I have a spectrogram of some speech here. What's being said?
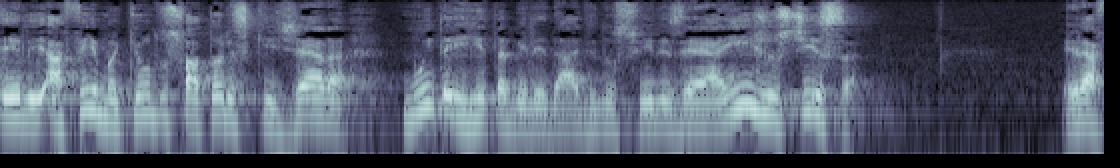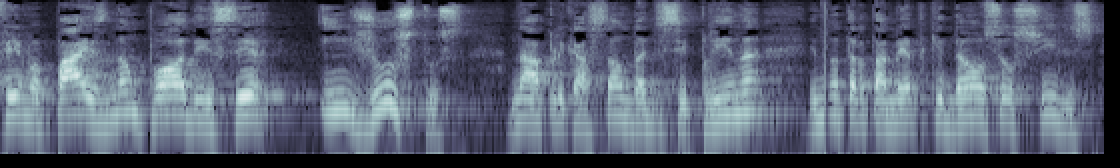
ele afirma que um dos fatores que gera muita irritabilidade nos filhos é a injustiça. Ele afirma: pais não podem ser injustos na aplicação da disciplina e no tratamento que dão aos seus filhos,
